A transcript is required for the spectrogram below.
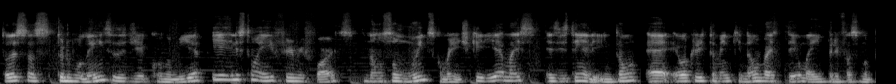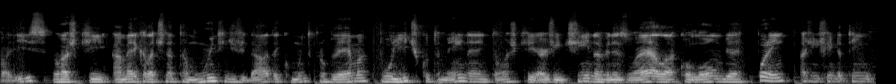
Todas essas turbulências de economia e eles estão aí firmes e fortes. Não são muitos como a gente queria, mas existem ali. Então, é, eu acredito também que não vai ter uma hiperinflação no país. Eu acho que a América Latina está muito endividada com muito problema político também, né? Então, acho que Argentina, Venezuela, Colômbia. Porém, a gente ainda tem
